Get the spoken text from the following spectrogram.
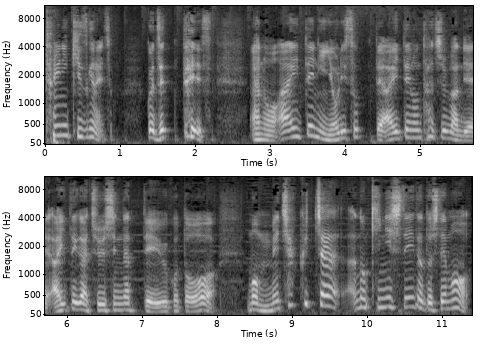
対に気づけないんですよ。これ絶対です。あの相手に寄り添って相手の立場で相手が中心だっていうことをもうめちゃくちゃあの気にしていたとしても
